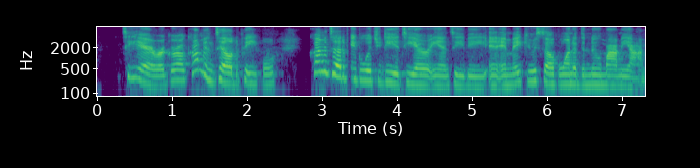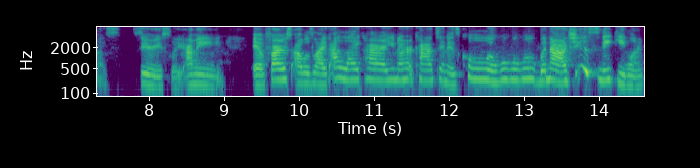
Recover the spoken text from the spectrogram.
Tiara, girl, come and tell the people. Come and tell the people what you did, Tiara ENTV, and, and make yourself one of the new Mamianas. Seriously. I mean, at first I was like, I like her, you know, her content is cool and woo woo woo. But nah, she's a sneaky one.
